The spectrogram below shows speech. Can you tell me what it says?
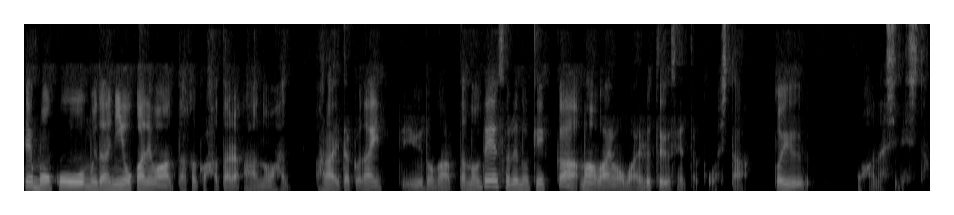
でもこう無駄にお金は高く働あの払いたくないっていうのがあったのでそれの結果、まあ、Y モバイルという選択をしたというお話でした。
